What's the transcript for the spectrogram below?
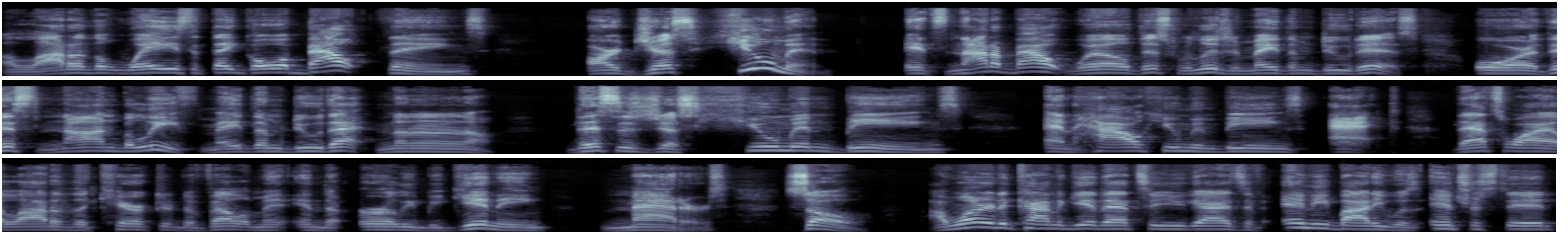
a lot of the ways that they go about things are just human. It's not about, well, this religion made them do this or this non belief made them do that. No, no, no, no. This is just human beings and how human beings act. That's why a lot of the character development in the early beginning matters. So I wanted to kind of give that to you guys. If anybody was interested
